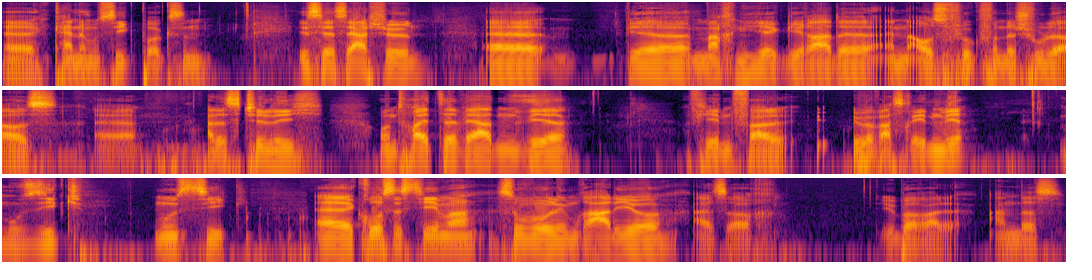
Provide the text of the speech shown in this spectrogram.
äh, keine Musikboxen. Ist ja sehr schön. Äh, wir machen hier gerade einen Ausflug von der Schule aus. Äh, alles chillig. Und heute werden wir auf jeden Fall über was reden wir? Musik. Musik. Äh, großes Thema, sowohl im Radio als auch überall anders.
